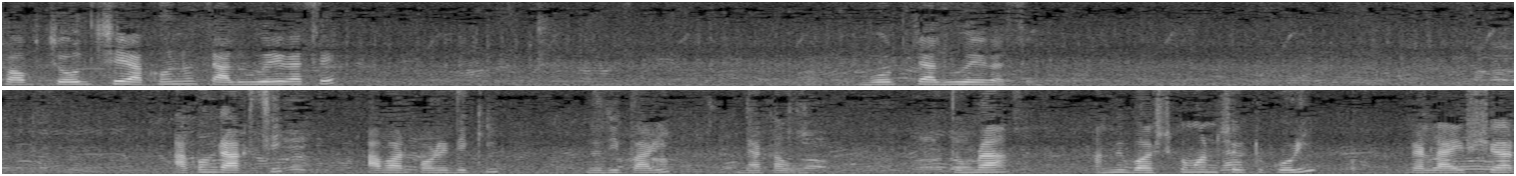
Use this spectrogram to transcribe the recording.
সব চলছে এখনও, চালু হয়ে গেছে। বোট চালু হয়ে গেছে। এখন রাখছি, আবার পরে দেখি, যদি পারি দেখাবো। তোমরা, আমি বয়স্ক মানুষ একটু করি, একটা লাইভ শেয়ার,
